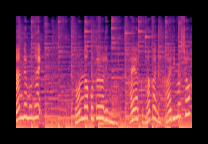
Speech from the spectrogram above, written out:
何でもない。そんなことよりも早く中に入りましょう。う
